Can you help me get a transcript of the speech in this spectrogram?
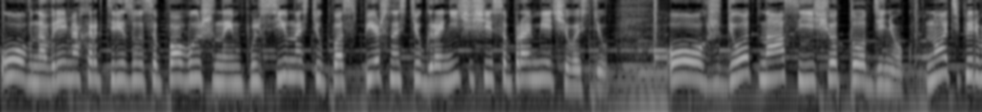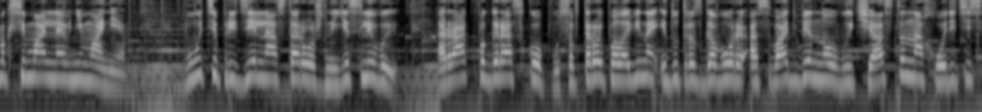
Овна. Время характеризуется повышенной импульсивностью, поспешностью, граничащей с опрометчивостью. Ох, ждет нас еще тот денек. Ну а теперь максимальное внимание. Будьте предельно осторожны, если вы рак по гороскопу, со второй половиной идут разговоры о свадьбе, но вы часто находитесь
